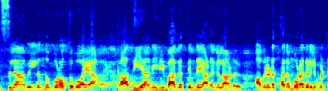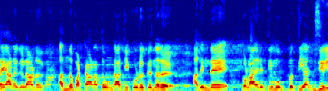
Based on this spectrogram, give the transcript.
ഇസ്ലാമിൽ നിന്ന് പുറത്തുപോയ ഖാദിയാനി വിഭാഗത്തിന്റെ ആളുകളാണ്. അവരുടെ തലമുറകളിൽപ്പെട്ട ആളുകളാണ് അന്ന് പട്ടാളത്തെ ഉണ്ടാക്കി കൊടുക്കുന്നത്. അതിന്റെ തൊള്ളായിരത്തി മുപ്പത്തി അഞ്ചിൽ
